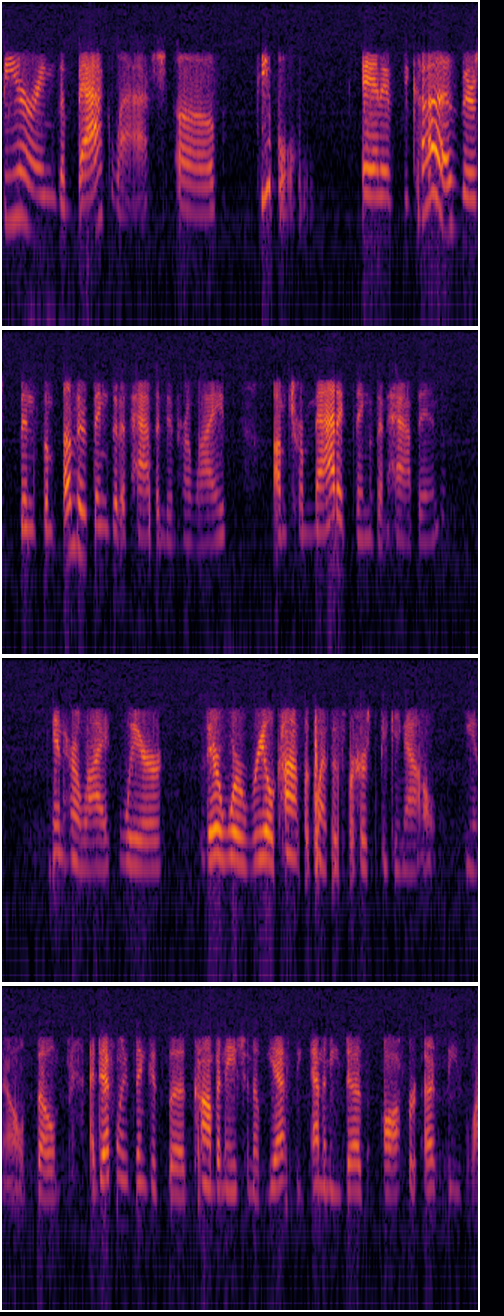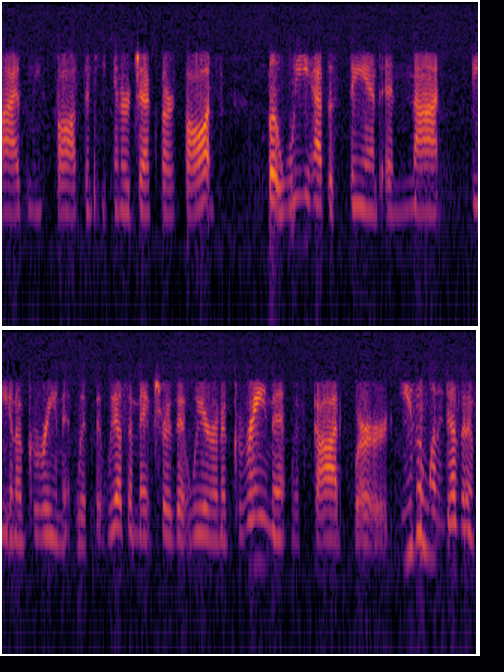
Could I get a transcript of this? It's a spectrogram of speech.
fearing the backlash of people. And it's because there's been some other things that have happened in her life um, traumatic things that happened in her life where there were real consequences for her speaking out. You know, so I definitely think it's a combination of yes, the enemy does offer us these lies and these thoughts, and he interjects our thoughts, but we have to stand and not be in agreement with it. We have to make sure that we are in agreement with God's word, even when it doesn't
